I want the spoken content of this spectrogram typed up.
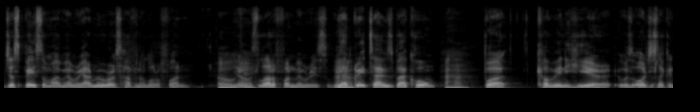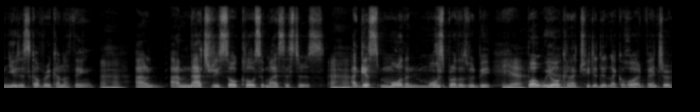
just based on my memory, I remember us having a lot of fun. oh, You know, okay. it's a lot of fun memories. We Uh-huh. had great times back home, Uh-huh. but coming here, it was all just like a new discovery kind of thing. Uh-huh. And I'm naturally so close with my sisters. Uh-huh. I guess more than most brothers would be. Yeah. But we all kind of treated it like a whole adventure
